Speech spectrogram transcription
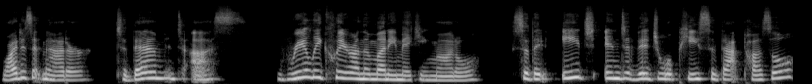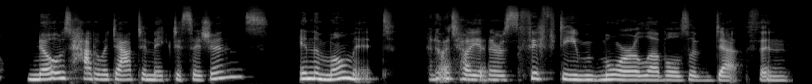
Why does it matter to them and to us? Really clear on the money making model so that each individual piece of that puzzle knows how to adapt and make decisions in the moment and I tell you, there's 50 more levels of depth and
